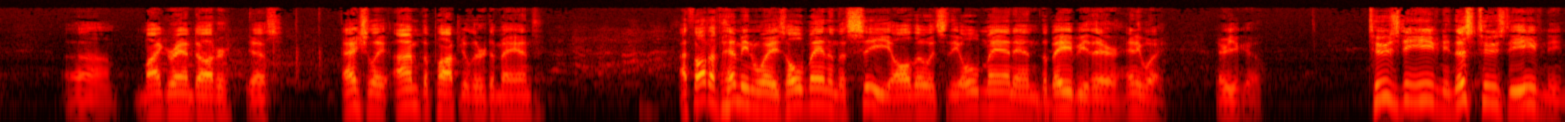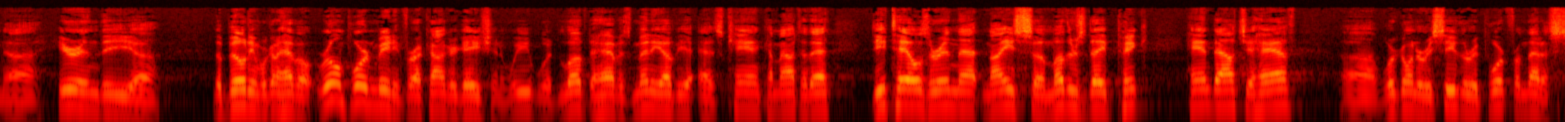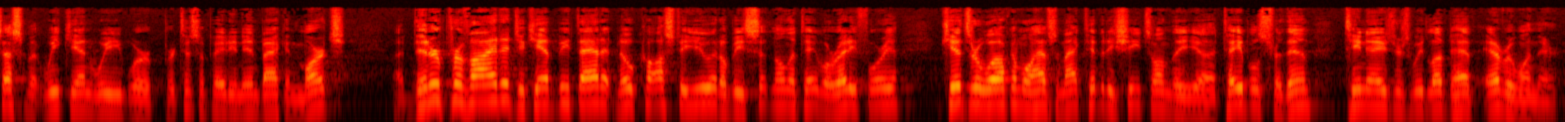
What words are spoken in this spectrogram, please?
Uh, my granddaughter, yes. Actually, I'm the popular demand. I thought of Hemingway's Old Man and the Sea, although it's the old man and the baby there. Anyway, there you go. Tuesday evening, this Tuesday evening, uh, here in the uh, the building, we're going to have a real important meeting for our congregation. We would love to have as many of you as can come out to that. Details are in that nice uh, Mother's Day pink handout you have. Uh, we're going to receive the report from that assessment weekend we were participating in back in March. Uh, dinner provided. You can't beat that at no cost to you. It'll be sitting on the table ready for you. Kids are welcome. We'll have some activity sheets on the uh, tables for them. Teenagers, we'd love to have everyone there.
